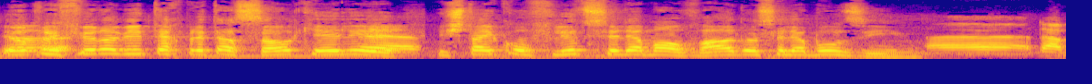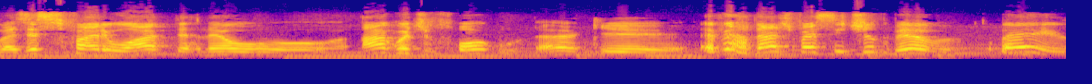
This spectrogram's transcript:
eu. É, prefiro a minha interpretação que ele É. está em conflito se ele é malvado ou se ele é bonzinho. Ah, não, mas esse Firewater, né? O Água de Fogo, né? Que é verdade, faz sentido mesmo. Tudo bem.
